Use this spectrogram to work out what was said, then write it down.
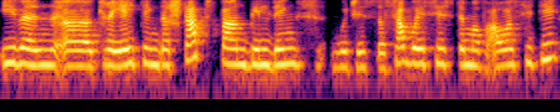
even uh, creating the Stadtbahn buildings, which is the subway system of our city.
